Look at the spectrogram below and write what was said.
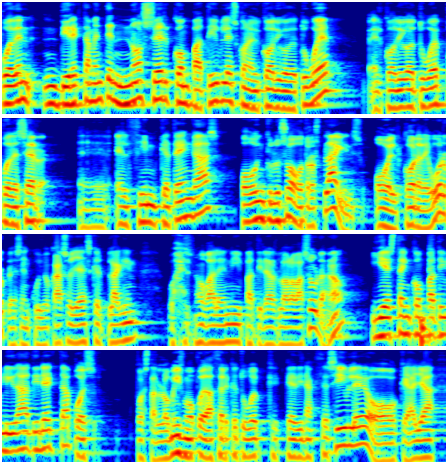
pueden directamente no ser compatibles con el código de tu web. El código de tu web puede ser eh, el theme que tengas o incluso otros plugins o el core de WordPress, en cuyo caso ya es que el plugin pues no vale ni para tirarlo a la basura, ¿no? Y esta incompatibilidad directa pues pues lo mismo puede hacer que tu web quede inaccesible o que haya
